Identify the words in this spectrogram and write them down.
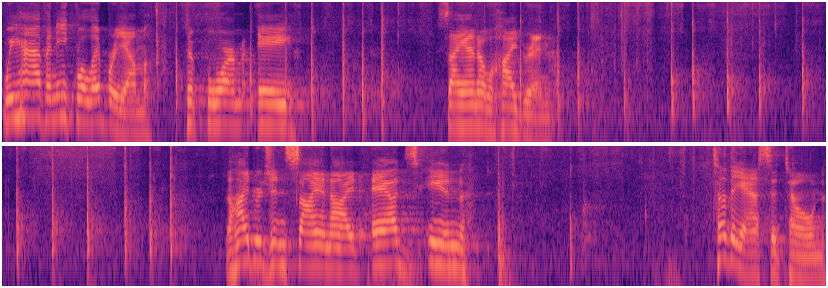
we have an equilibrium to form a cyanohydrin. The hydrogen cyanide adds in to the acetone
